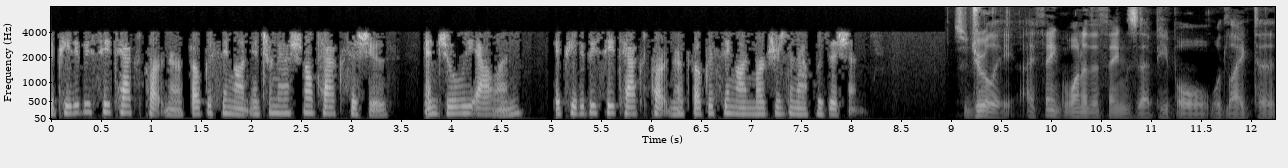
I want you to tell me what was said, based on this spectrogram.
a PwC tax partner focusing on international tax issues, and Julie Allen, a PwC tax partner focusing on mergers and acquisitions. So, Julie, I think one of the things that people would like to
